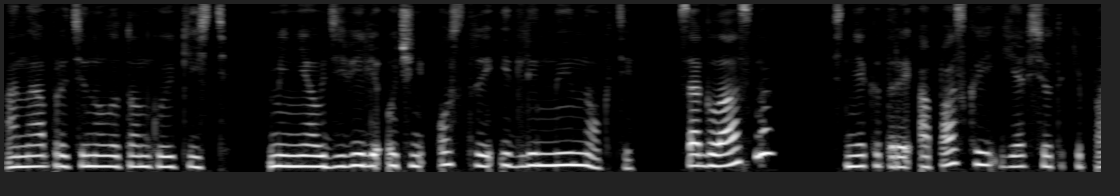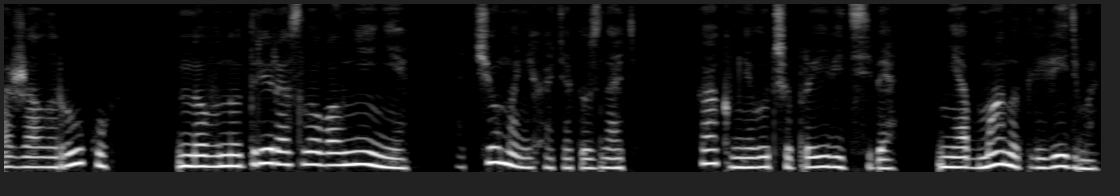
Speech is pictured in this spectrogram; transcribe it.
Она протянула тонкую кисть. Меня удивили очень острые и длинные ногти. Согласна? С некоторой опаской я все таки пожала руку, но внутри росло волнение. О чем они хотят узнать? Как мне лучше проявить себя? Не обманут ли ведьмы?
